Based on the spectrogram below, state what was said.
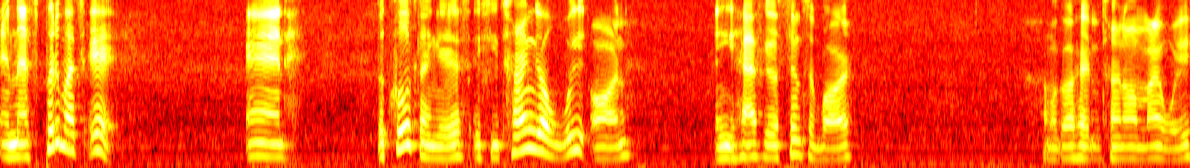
And that's pretty much it. And the cool thing is, if you turn your Wii on and you have your sensor bar, I'm gonna go ahead and turn on my Wii.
